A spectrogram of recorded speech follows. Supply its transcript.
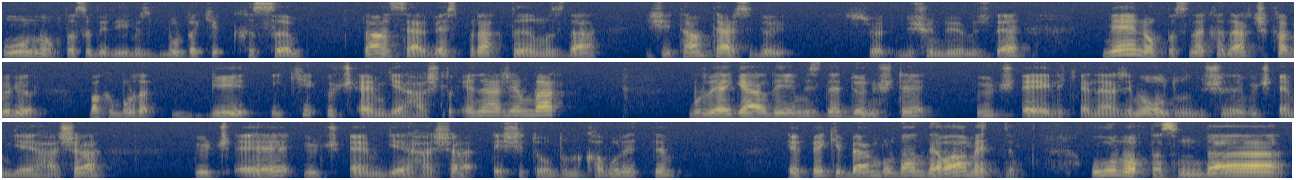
U noktası dediğimiz buradaki kısımdan serbest bıraktığımızda işi tam tersi düşündüğümüzde M noktasına kadar çıkabiliyor. Bakın burada 1, 2, 3 mgH'lık enerjim var. Buraya geldiğimizde dönüşte 3E'lik enerjimi olduğunu düşünelim. 3 mgH'a 3E 3 mgH'a eşit olduğunu kabul ettim. E peki ben buradan devam ettim. U noktasında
